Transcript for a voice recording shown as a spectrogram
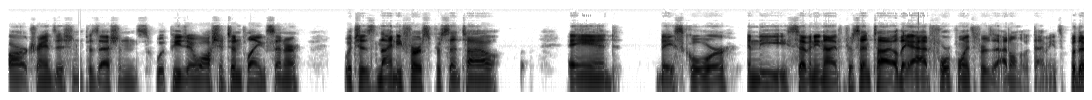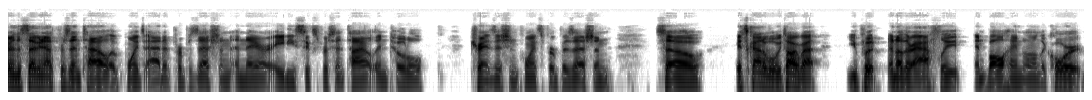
are transition possessions with PJ Washington playing center, which is 91st percentile. And they score in the 79th percentile. They add four points per. I don't know what that means, but they're in the 79th percentile of points added per possession, and they are 86th percentile in total transition points per possession. So it's kind of what we talk about. You put another athlete and ball handler on the court,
